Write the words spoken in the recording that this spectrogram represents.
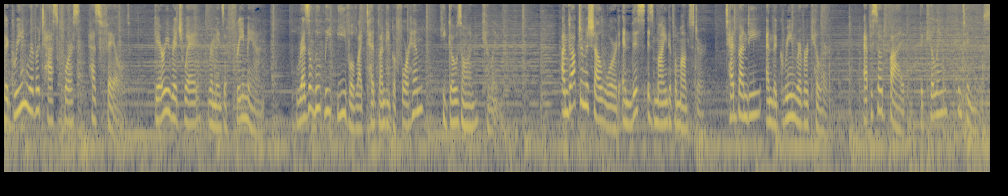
The Green River Task Force has failed. Gary Ridgway remains a free man. Resolutely evil like Ted Bundy before him, he goes on killing. I'm Dr. Michelle Ward, and this is Mind of a Monster Ted Bundy and the Green River Killer. Episode 5 The Killing Continues.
